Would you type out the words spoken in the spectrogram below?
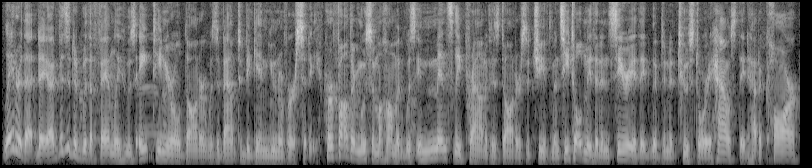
Later that day, I visited with a family whose 18-year-old daughter was about to begin university. Her father, Musa Muhammad, was immensely proud of his daughter's achievements. He told me that in Syria they'd lived in a two-story house, they'd had a car,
